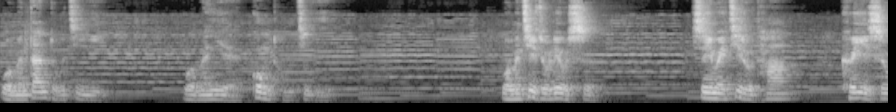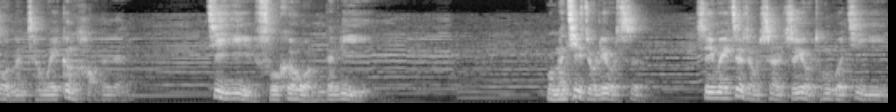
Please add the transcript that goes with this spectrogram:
我们单独记忆，我们也共同记忆。我们记住六世，是因为记住它可以使我们成为更好的人。记忆符合我们的利益。我们记住六世，是因为这种事儿只有通过记忆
